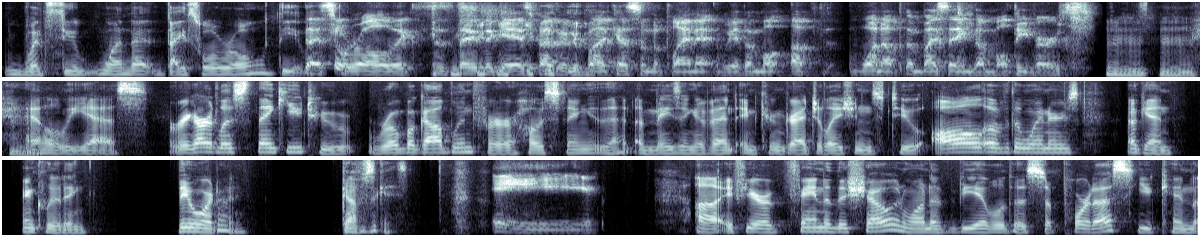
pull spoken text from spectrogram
What's the one that dice will roll? The That's a roll. Like, this is the, the gayest podcast podcast on the planet, and we had to mul- up one up them by saying the multiverse. Mhm, mhm, mhm. Hell yes. Regardless, thank you to RoboGoblin for hosting that amazing event, and congratulations to all of the winners, again, including the award winning Goblins and Gays. Hey. Uh, if you're a fan of the show and want to be able to support us, you can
